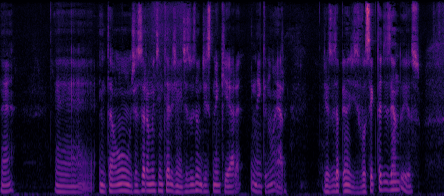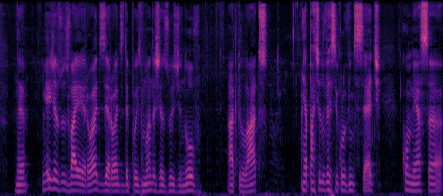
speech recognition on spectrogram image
né? É, então Jesus era muito inteligente. Jesus não disse nem que era e nem que não era. Jesus apenas disse: Você que está dizendo isso, né? E aí Jesus vai a Herodes, Herodes depois manda Jesus de novo a Pilatos. E a partir do versículo 27, começa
